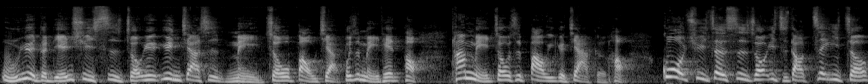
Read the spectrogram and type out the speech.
五月的连续四周，因为运价是每周报价，不是每天哈，它每周是报一个价格哈。过去这四周一直到这一周，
